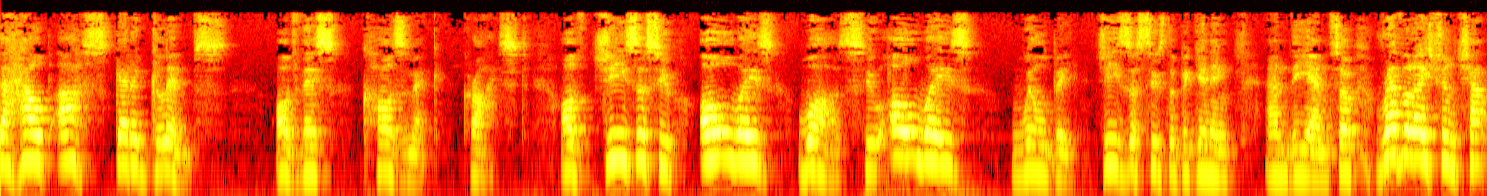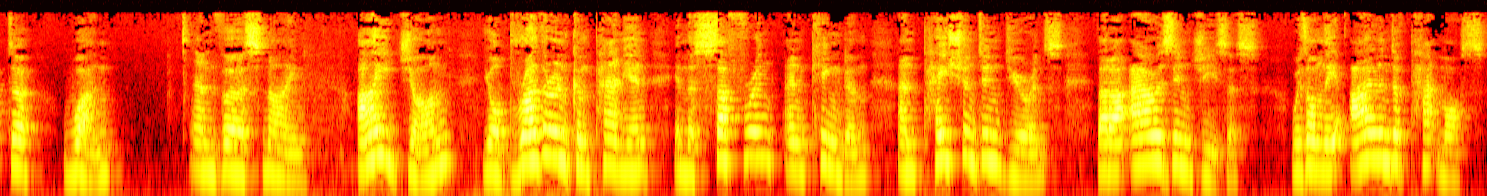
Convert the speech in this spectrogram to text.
to help us get a glimpse of this cosmic Christ, of Jesus who always was, who always will be. Jesus who's the beginning and the end. So Revelation chapter 1 and verse 9. I, John, your brother and companion in the suffering and kingdom and patient endurance that are ours in Jesus, was on the island of Patmos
